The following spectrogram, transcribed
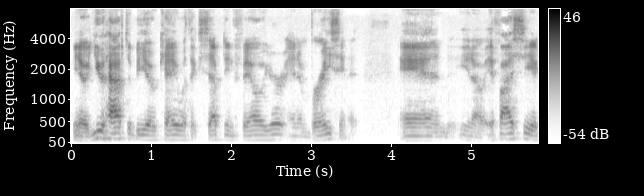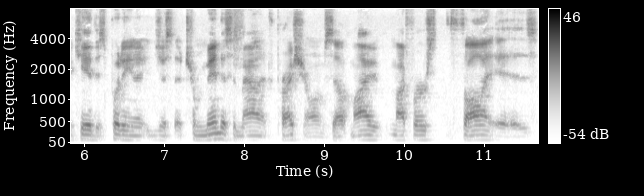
You know, you have to be okay with accepting failure and embracing it. And you know, if I see a kid that's putting just a tremendous amount of pressure on himself, my my first thought is,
